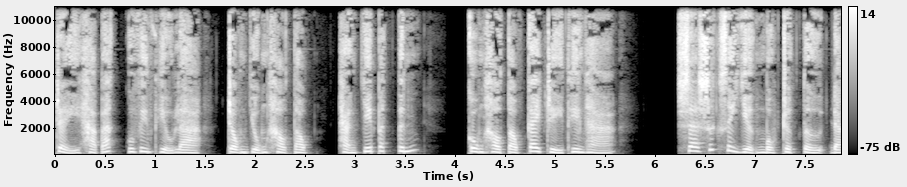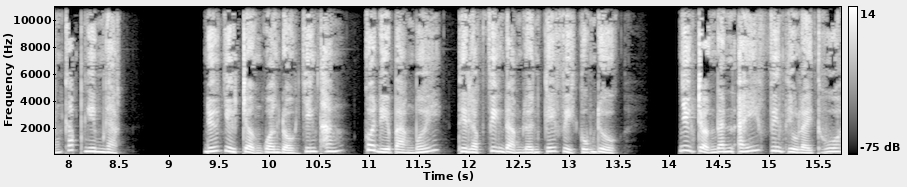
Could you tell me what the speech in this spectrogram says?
trị hà bắc của viên thiệu là trọng dụng hào tộc, hạn chế bách tính, cùng hào tộc cai trị thiên hạ. Ra sức xây dựng một trật tự đẳng cấp nghiêm ngặt. Nếu như trận quan độ chiến thắng có địa bàn mới thì lập viên đàm lên kế vị cũng được. Nhưng trận đánh ấy viên thiệu lại thua.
